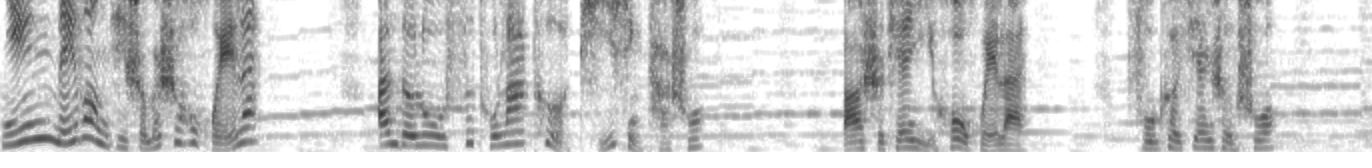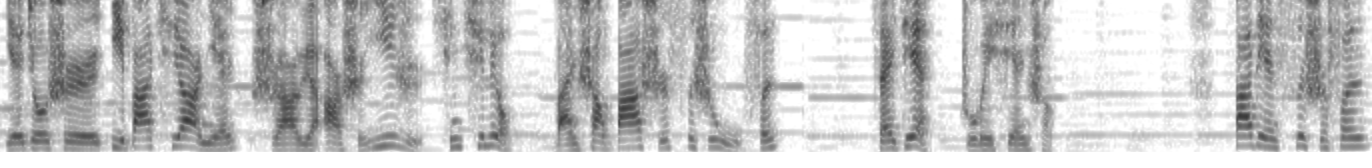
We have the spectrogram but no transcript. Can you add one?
您没忘记什么时候回来？”安德鲁斯图拉特提醒他说：“八十天以后回来。”福克先生说。也就是一八七二年十二月二十一日星期六晚上八时四十五分，再见，诸位先生。八点四十分，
